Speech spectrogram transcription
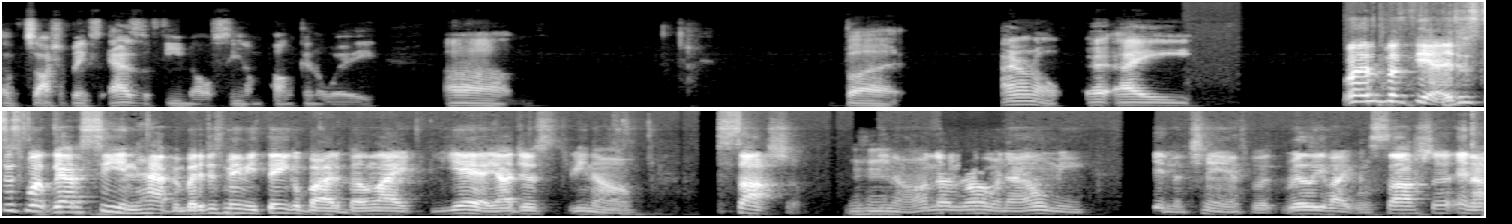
of Sasha Banks as a female CM Punk in a way. Um, but I don't know. I, I Well, but yeah, it's just this what we got to see and happen. But it just made me think about it. But like, yeah, y'all just you know, Sasha. mhm. You know, nothing wrong with Naomi getting a chance, but really like with Sasha, and I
